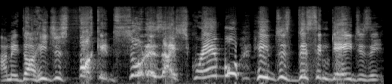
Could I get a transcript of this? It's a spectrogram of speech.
I mean, dog, he just fucking, soon as I scramble, he just disengages it.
